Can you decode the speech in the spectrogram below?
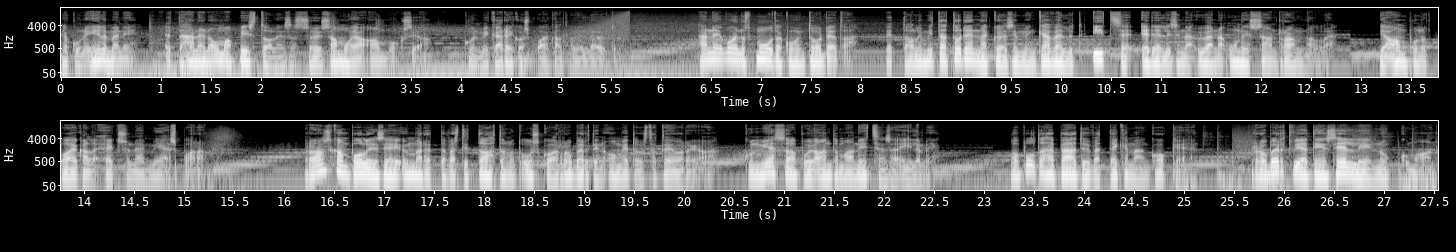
ja kun ilmeni, että hänen oma pistoolinsa söi samoja ammuksia kuin mikä rikospaikalta oli löytynyt. Hän ei voinut muuta kuin todeta, että oli mitä todennäköisimmin kävellyt itse edellisenä yönä unissaan rannalle ja ampunut paikalle eksyneen miesparan. Ranskan poliisi ei ymmärrettävästi tahtonut uskoa Robertin omituista teoriaa, kun mies saapui antamaan itsensä ilmi. Lopulta he päätyivät tekemään kokeen. Robert vietiin selliin nukkumaan,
